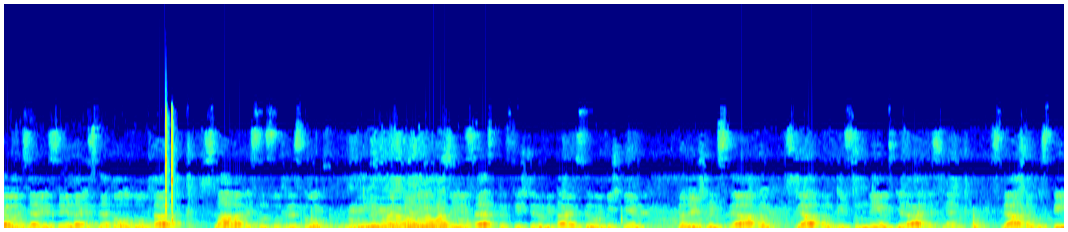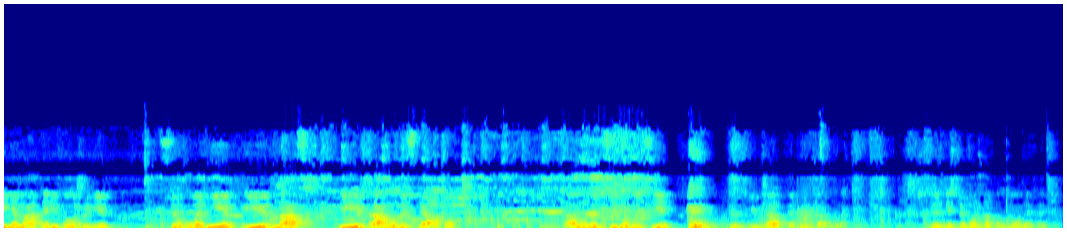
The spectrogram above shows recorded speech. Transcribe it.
ім'я Отця і Сина, і Святого Духа. Слава Ісусу Христу! Брати сестри, всі щиро вітаю сьогоднішнім величним святом, святом і сумним, і радісним, свято Успіння Матері Божої. Сьогодні і в нас і храмове свято. Та молодці, молодці, дівчатка, дівчатка. Сьогодні ще можна поклонитись.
